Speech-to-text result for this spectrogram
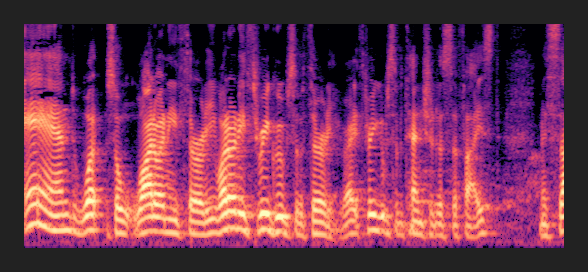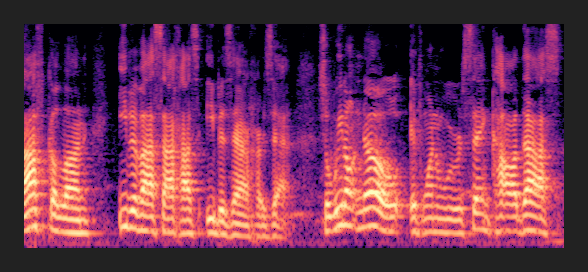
And what? So why do I need thirty? Why do I need three groups of thirty? Right, three groups of ten should have sufficed. So we don't know if when we were saying kaladas kal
